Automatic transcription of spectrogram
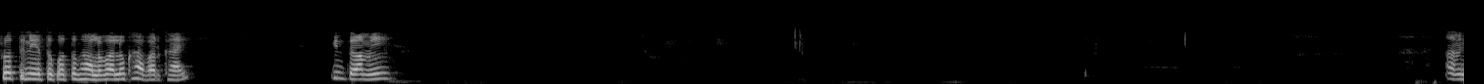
প্রতিনিয়ত কত ভালো ভালো খাবার খাই, কিন্তু আমি আমি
